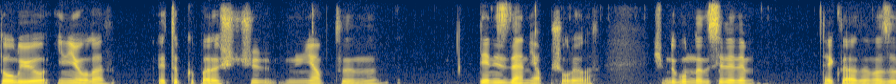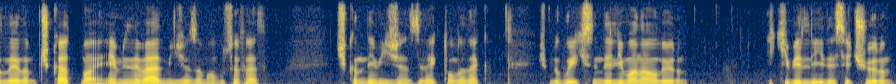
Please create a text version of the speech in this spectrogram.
Doluyor, iniyorlar. Ve tıpkı paraşütçünün yaptığını denizden yapmış oluyorlar. Şimdi bunları silelim. Tekrardan hazırlayalım. Çıkartma emrini vermeyeceğiz ama bu sefer çıkın demeyeceğiz direkt olarak. Şimdi bu ikisini de limana alıyorum. 2 birliği de seçiyorum.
